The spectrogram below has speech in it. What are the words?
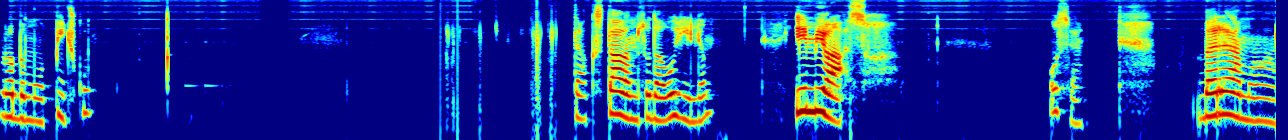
робимо пічку. Так, ставимо сюди вугілля і м'ясо. Усе. Беремо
